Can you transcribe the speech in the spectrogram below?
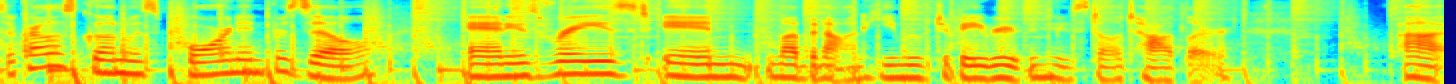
So Carlos Ghosn was born in Brazil and he was raised in Lebanon. He moved to Beirut when he was still a toddler. Uh,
